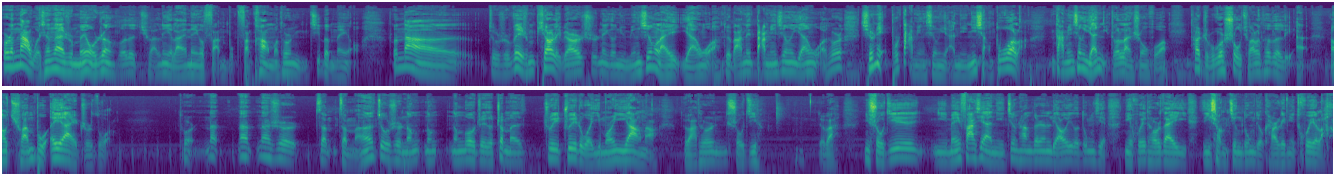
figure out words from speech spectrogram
他说：“那我现在是没有任何的权利来那个反反抗吗？”他说：“你基本没有。”说：“那就是为什么片儿里边是那个女明星来演我，对吧？那大明星演我。”他说：“其实那也不是大明星演你，你想多了。大明星演你这烂生活，他只不过授权了他的脸，然后全部 AI 制作。”他说：“那那那是怎怎么就是能能能够这个这么追追着我一模一样呢？对吧？”他说：“你手机。”对吧？你手机你没发现？你经常跟人聊一个东西，你回头再一一上京东就开始给你推了。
